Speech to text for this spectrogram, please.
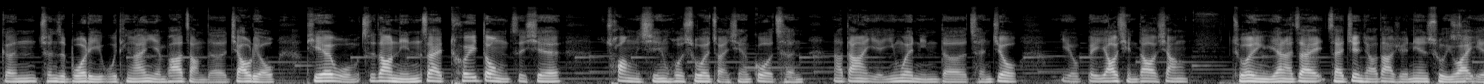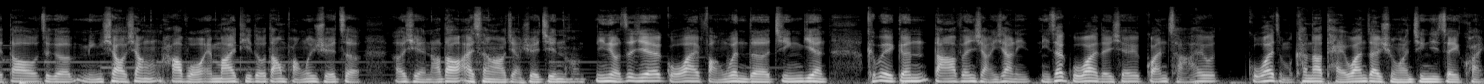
跟村子玻璃吴庭安研发长的交流。贴我知道您在推动这些创新或数位转型的过程，那当然也因为您的成就，有被邀请到像。除了你原来在在剑桥大学念书以外，也到这个名校，像哈佛、MIT 都当访问学者，而且拿到艾森豪奖学金哈。你有这些国外访问的经验，可不可以跟大家分享一下你你在国外的一些观察，还有国外怎么看到台湾在循环经济这一块？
